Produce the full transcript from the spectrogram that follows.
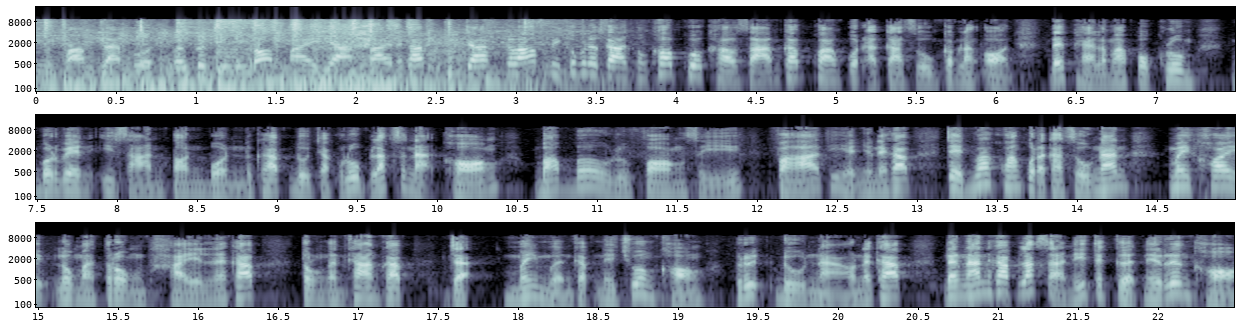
มีความแปรปรวนเพิ่มขึ้นรอบใหม่อย่างไรนะครับ จากกราฟิกข้อมูลอากาศของครอบครัวข่าวสามครับความกดอากาศสูงกำลังอ่อน ได้แผ่ลงมาปกคลุมบริเวณอีสานตอนบนนะครับดูจากรูปลักษณะของบับเบิลหรือฟองสี ฟ้าที่เห็นอยู่นะครับจะเห็นว่าความกดอากาศสูงนั้นไม่ค่อยลงมาตรงไทยเลยนะครับ ตรงกันข้ามครับจะไม่เหมือนกับในช่วงของฤดูหนาวนะครับ ดังนั้นครับลักษณะนี้จะเกิดในเรื่องของ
